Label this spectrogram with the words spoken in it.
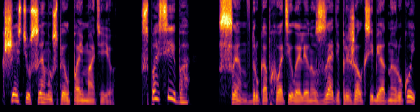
К счастью, Сэм успел поймать ее. «Спасибо!» Сэм вдруг обхватил Елену сзади, прижал к себе одной рукой,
